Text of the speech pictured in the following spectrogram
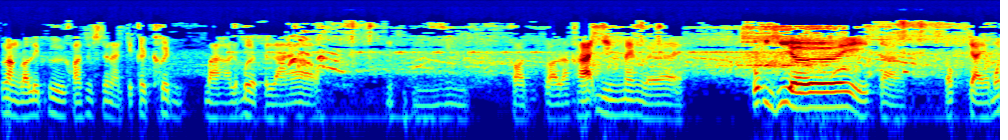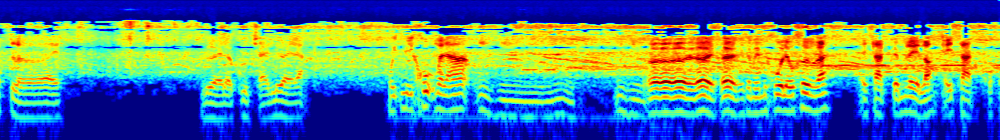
ระหว่างรอลิฟต์คือความสนุกสนานจะเกิดขึ้นมาระเบิดไปแล้ว ก่อนก่อนราคายิงแม่งเลยโอ้ยเฮ้ยแต่ตกใจหมดเลยเรื่อยแล้วกูใช้เรื่อยแล้วมีคุมาแล้วอือหืออืออเอ้ยเอ้ยเอ้ยทำไมมีคุเร็วขึ้นวะไอสัตว์เต็มเลยเหรอไอสัตว์โอ้โห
